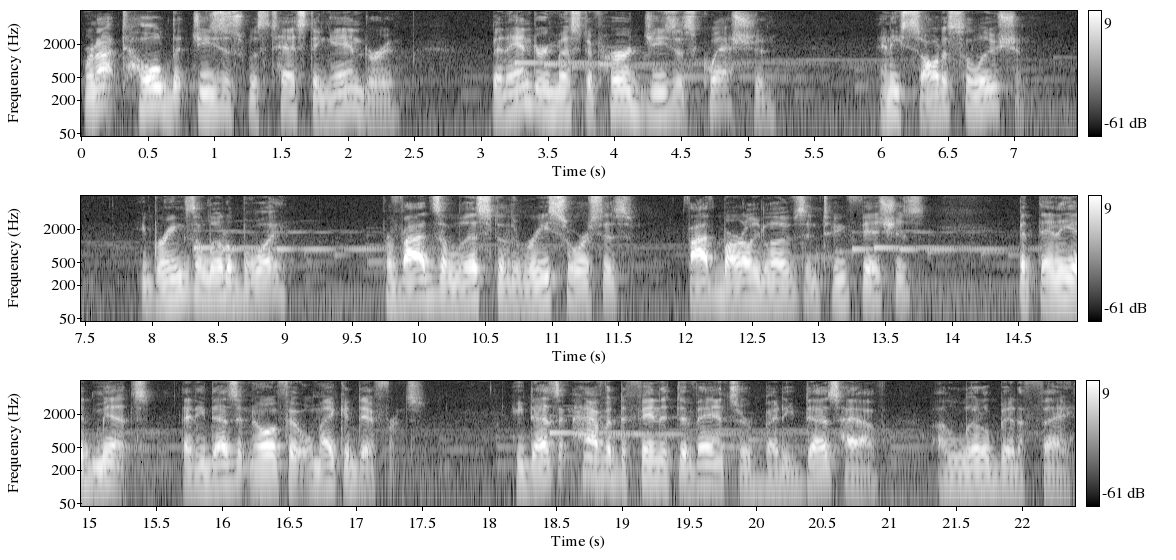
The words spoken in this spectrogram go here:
We're not told that Jesus was testing Andrew, but Andrew must have heard Jesus' question and he sought a solution. He brings a little boy, provides a list of the resources five barley loaves and two fishes, but then he admits that he doesn't know if it will make a difference. He doesn't have a definitive answer, but he does have a little bit of faith.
